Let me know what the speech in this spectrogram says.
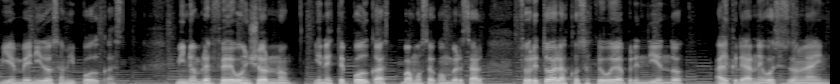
Bienvenidos a mi podcast. Mi nombre es Fede Bongiorno y en este podcast vamos a conversar sobre todas las cosas que voy aprendiendo al crear negocios online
